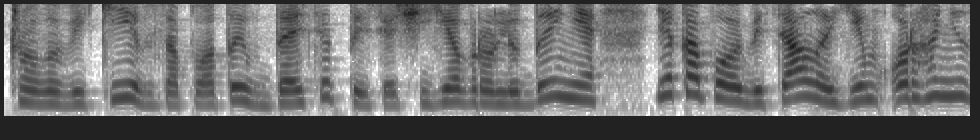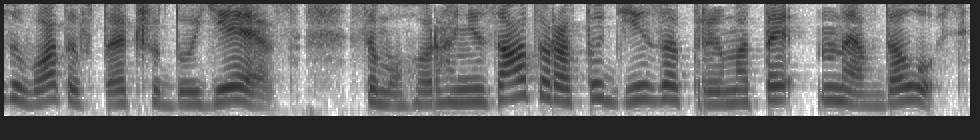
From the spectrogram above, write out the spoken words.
чоловіків заплатив 10 тисяч євро людині, яка пообіцяла їм організувати втечу до ЄС. Самого організатора тоді затримати не вдалося.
